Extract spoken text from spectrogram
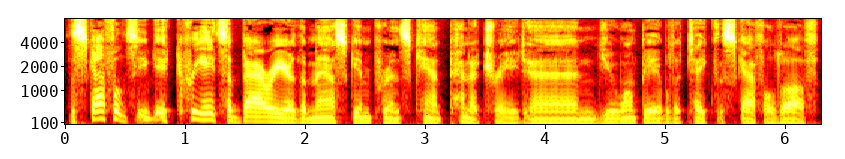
The scaffold, it creates a barrier the mask imprints can't penetrate, and you won't be able to take the scaffold off.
